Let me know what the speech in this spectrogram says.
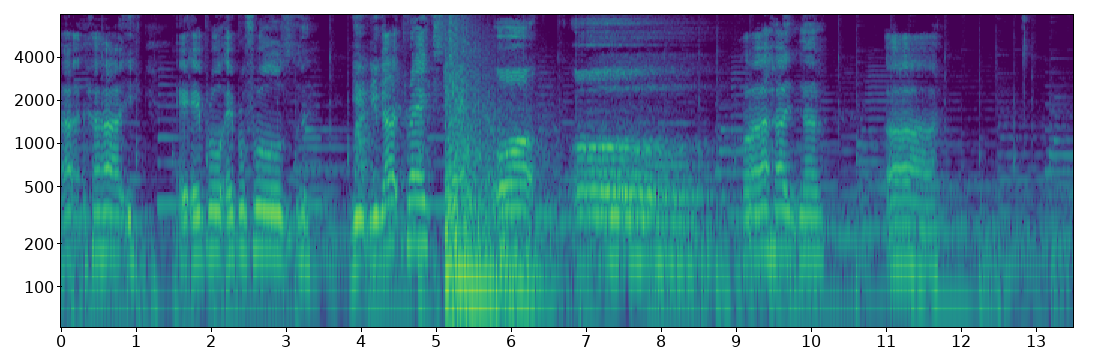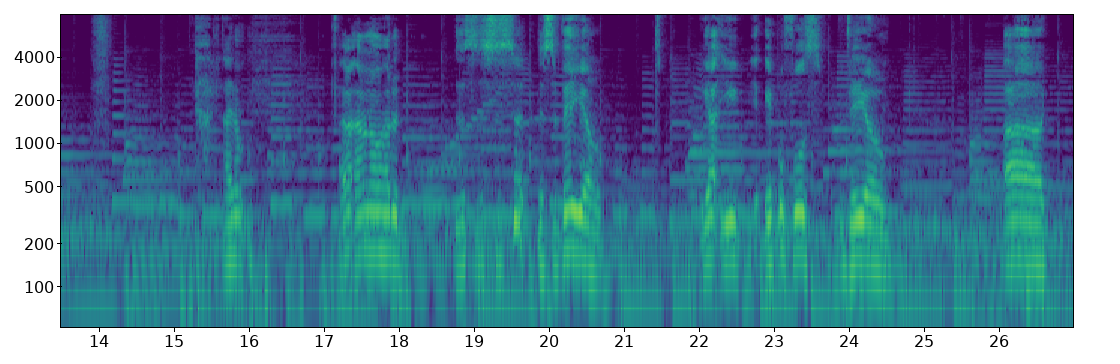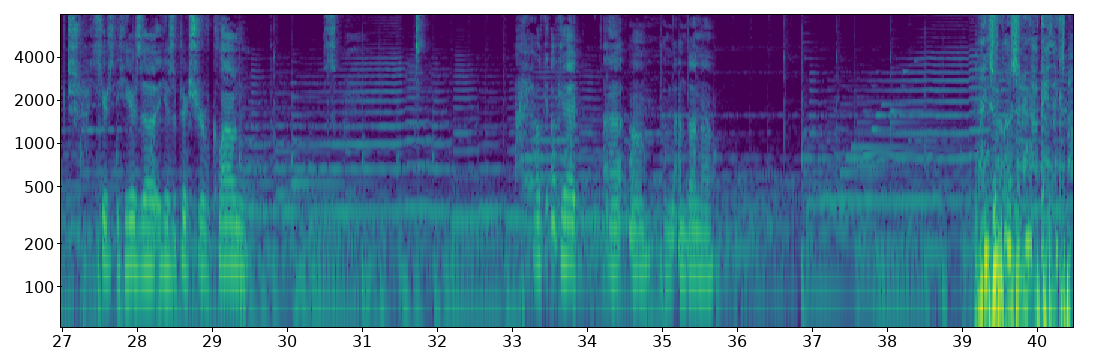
Uh, haha, A- April, April Fools. You, you got pranked. Oh, oh. Uh, no. Uh. I don't. I don't, I don't know how to. This, this is a, this is a video. You got you April Fool's video. Uh, here's here's a here's a picture of a clown. Okay, okay. Uh, um, I'm I'm done now. Thanks for listening. Okay, thanks. Bye.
